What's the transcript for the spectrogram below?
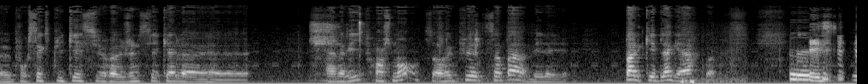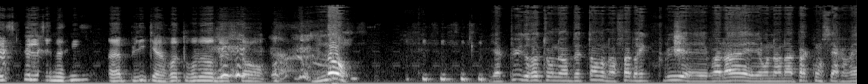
euh, pour s'expliquer sur euh, je ne sais quelle ânerie, franchement, ça aurait pu être sympa, mais les- pas le quai de la gare, quoi. Est-ce que l'ânerie implique un retourneur de temps Non Il n'y a plus de retourneur de temps, on n'en fabrique plus, et voilà, et on n'en a pas conservé,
